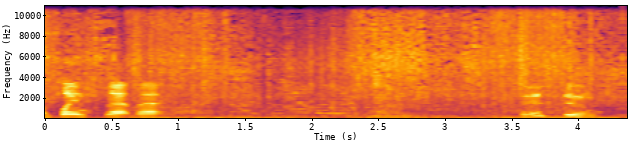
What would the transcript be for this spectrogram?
I'm playing SnapMap. It is Doom.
